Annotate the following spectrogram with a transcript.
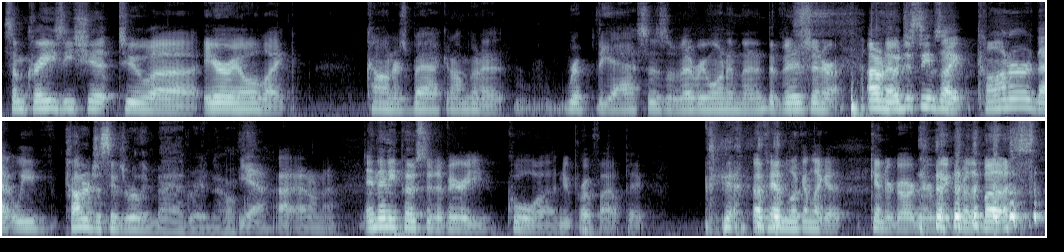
some crazy shit to uh, Ariel, like Conor's back, and I'm gonna rip the asses of everyone in the division, or I don't know. It just seems like Conor that we've Conor just seems really mad right now. yeah, I, I don't know. And then he posted a very cool uh, new profile pic Yeah. of him looking like a kindergartner waiting for the bus.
